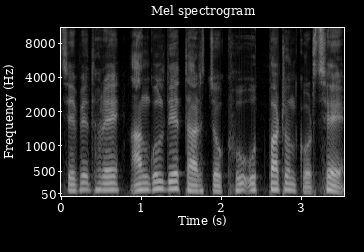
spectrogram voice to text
চেপে ধরে আঙ্গুল দিয়ে তার চক্ষু উৎপাটন করছে।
